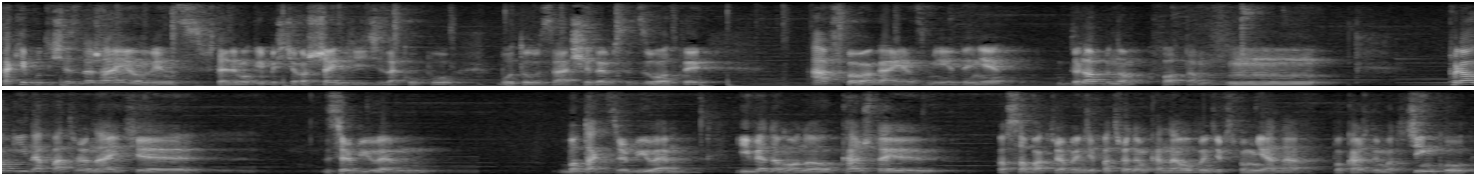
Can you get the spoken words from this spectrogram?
Takie buty się zdarzają, więc wtedy moglibyście oszczędzić zakupu butów za 700 zł, a wspomagając mnie jedynie drobną kwotą. Mm, progi na Patronite zrobiłem, bo tak zrobiłem i wiadomo, no każda osoba, która będzie patronem kanału będzie wspomniana po każdym odcinku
